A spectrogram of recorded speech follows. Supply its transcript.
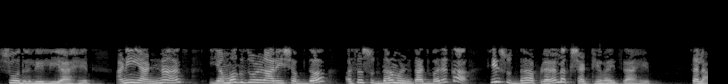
शोधलेली आहेत. आणि यांनाच यमक जुळणारे शब्द असं सुद्धा म्हणतात बरं का? हे सुद्धा आपल्याला लक्षात ठेवायचं आहे. चला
